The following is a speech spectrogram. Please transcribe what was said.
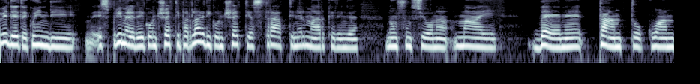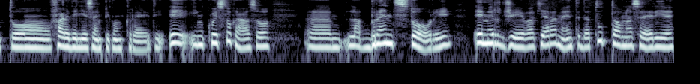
vedete, quindi esprimere dei concetti, parlare di concetti astratti nel marketing non funziona mai bene tanto quanto fare degli esempi concreti e in questo caso eh, la brand story emergeva chiaramente da tutta una serie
